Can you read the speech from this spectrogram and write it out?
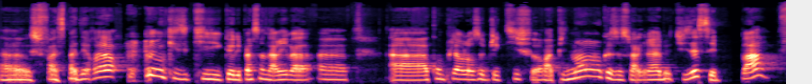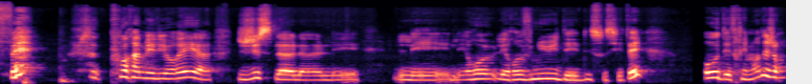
ne se fassent pas d'erreurs, que les personnes arrivent à, à accomplir leurs objectifs rapidement, que ce soit agréable d'utiliser, c'est pas fait pour améliorer euh, juste les, les, les, revenus des, sociétés au détriment des gens.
